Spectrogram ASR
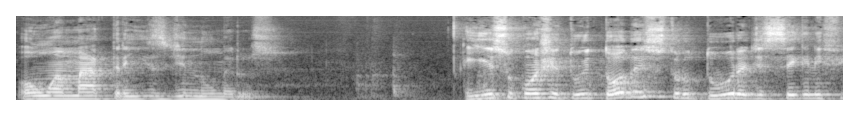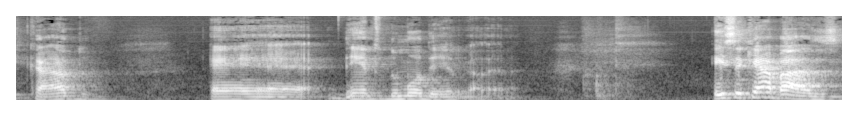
ou uma matriz de números. E isso constitui toda a estrutura de significado é, dentro do modelo, galera. Isso aqui é a base.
